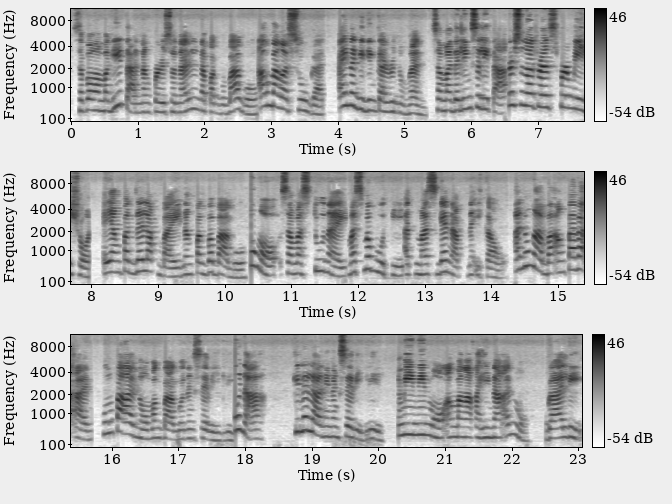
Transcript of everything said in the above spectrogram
Sa pamamagitan ng personal na pagbabago, ang mga sugat ay nagiging karunungan. Sa madaling salita, personal transformation ay ang paglalakbay ng pagbabago tungo sa mas tunay, mas mabuti at mas ganap na ikaw. Ano nga ba ang paraan kung paano magbago ng sarili? Una, kilalanin ang sarili. Aminin mo ang mga kahinaan mo, ugali,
